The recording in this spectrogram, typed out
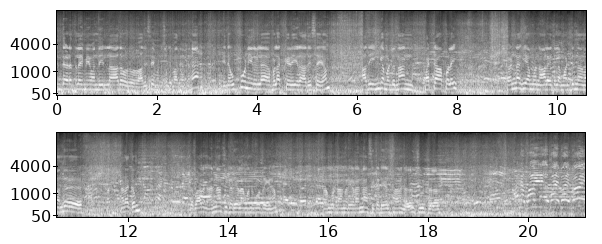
எந்த இடத்துலையுமே வந்து இல்லாத ஒரு அதிசயம் என்று சொல்லி பார்த்தீங்கன்னா இந்த உப்பு நீரில் விளக்கெறிகிற அதிசயம். அது இங்கே மட்டும்தான் வட்டாப்பளை கண்ணகி அம்மன் ஆலயத்தில் மட்டும்தான் வந்து நடக்கும். இப்போ பாருங்கள் அன்னாசி கடையெல்லாம் வந்து போட்டிருக்கணும் ரம்புட்டான் கடைகள் அன்னாசி கடைகள் பாருங்கள் ஊற்றி விட்டுருது பாய் பாய் பாய்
